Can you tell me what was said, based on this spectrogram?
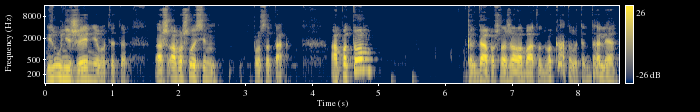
и унижение вот это. Аж обошлось им просто так. А потом, когда пошла жалоба от адвокатов и так далее,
